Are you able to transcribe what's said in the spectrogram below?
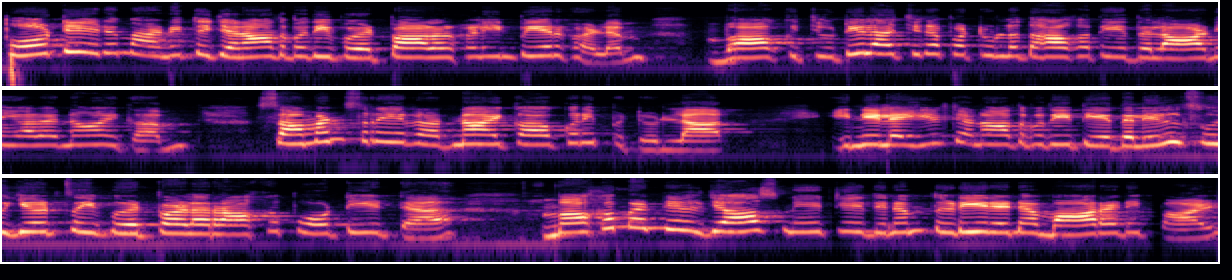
போட்டியிடும் அனைத்து ஜனாதிபதி வேட்பாளர்களின் பெயர்களும் வாக்குச்சீட்டில் அச்சிடப்பட்டுள்ளதாக தேர்தல் ஆணையாளர் நாயகம் சமன் ஸ்ரீ ரட்நாயக்கா குறிப்பிட்டுள்ளார். இந்நிலையில் ஜனாதிபதி தேர்தலில் சுயேட்சை வேட்பாளராக போட்டியிட்ட மொஹமட் ஜாஸ் நேற்றைய தினம் திடீரென மாரடைப்பால்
